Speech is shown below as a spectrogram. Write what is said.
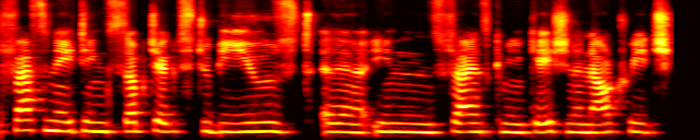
fascinating subjects to be used uh, in science communication and outreach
